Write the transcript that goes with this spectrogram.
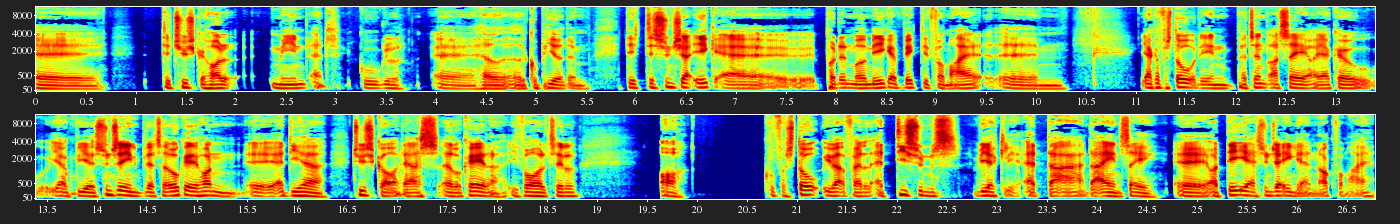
øh, det tyske hold mente, at Google øh, havde, havde kopieret dem. Det, det synes jeg ikke er øh, på den måde mega vigtigt for mig. Øh, jeg kan forstå, at det er en patentretssag, og jeg, kan jo, jeg bliver, synes jeg egentlig bliver taget okay i hånden øh, af de her tyskere og deres advokater i forhold til at kunne forstå i hvert fald, at de synes virkelig, at der, der er en sag. Øh, og det jeg synes jeg egentlig er nok for mig,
